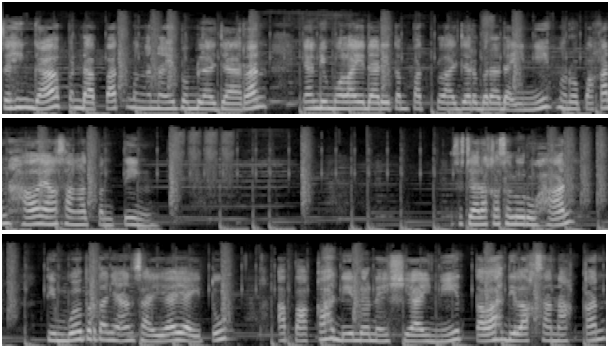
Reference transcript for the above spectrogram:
sehingga pendapat mengenai pembelajaran yang dimulai dari tempat pelajar berada ini merupakan hal yang sangat penting. Secara keseluruhan, timbul pertanyaan saya yaitu apakah di Indonesia ini telah dilaksanakan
